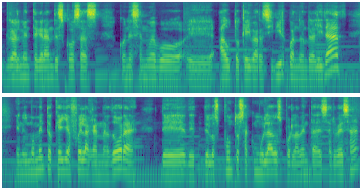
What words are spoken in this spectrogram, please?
realmente grandes cosas con ese nuevo eh, auto que iba a recibir, cuando en realidad, en el momento que ella fue la ganadora de, los puntos acumulados por la venta de cerveza,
